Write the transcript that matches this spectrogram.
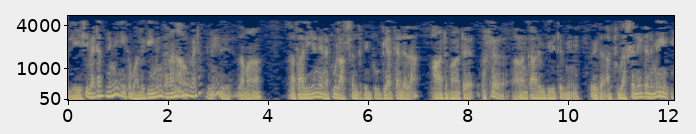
ලේසි වැඩක් නෙමෙයි ඒක වගකීමෙන් කරන්න ඕන වැඩක් නේද? ළමා කතා ලියන්නේ නැතුව ලස්සනට පින්තූරයක් ඇඳලා පාට පාට අලංකාර විදිහට මේ ඒක අච්චුගස්සන එක නෙමෙයි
